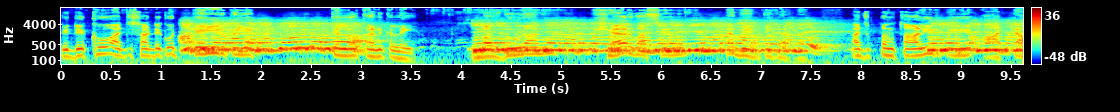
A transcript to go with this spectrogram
ਵੀ ਦੇਖੋ, ਅੱਜ ਸਾਡੇ ਕੋਲ 23 ਰੁਪਏ ਕਿਲੋ ਕਣਕ ਲਈ। ਮਜ਼ਦੂਰਾਂ ਨੂੰ, ਸ਼ਹਿਰ ਵਾਸੀਆਂ ਨੂੰ ਇਹ ਬੇਨਤੀ ਕਰਦਾ। ਅੱਜ 45 ਰੁਪਏ ਆਟਾ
